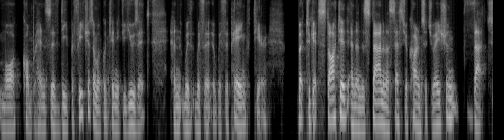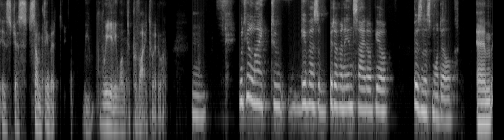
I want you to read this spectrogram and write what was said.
more comprehensive, deeper features, and we'll continue to use it, and with with the, with the paying tier. But to get started and understand and assess your current situation, that is just something that we really want to provide to everyone. Mm. Would you like to give us a bit of an insight of your business model? Um,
